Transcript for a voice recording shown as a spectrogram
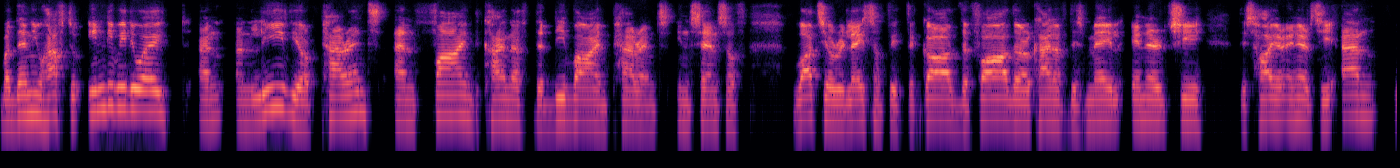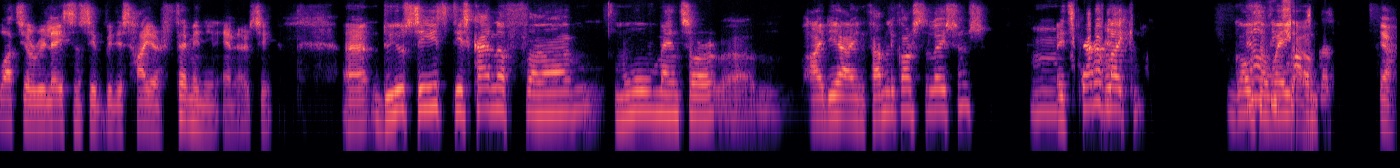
but then you have to individuate and and leave your parents and find kind of the divine parents in sense of what's your relation with the god the father kind of this male energy this higher energy and what's your relationship with this higher feminine energy. Uh, do you see this kind of um, movements or um, idea in family constellations mm. it's kind of like goes away so. from the yeah.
